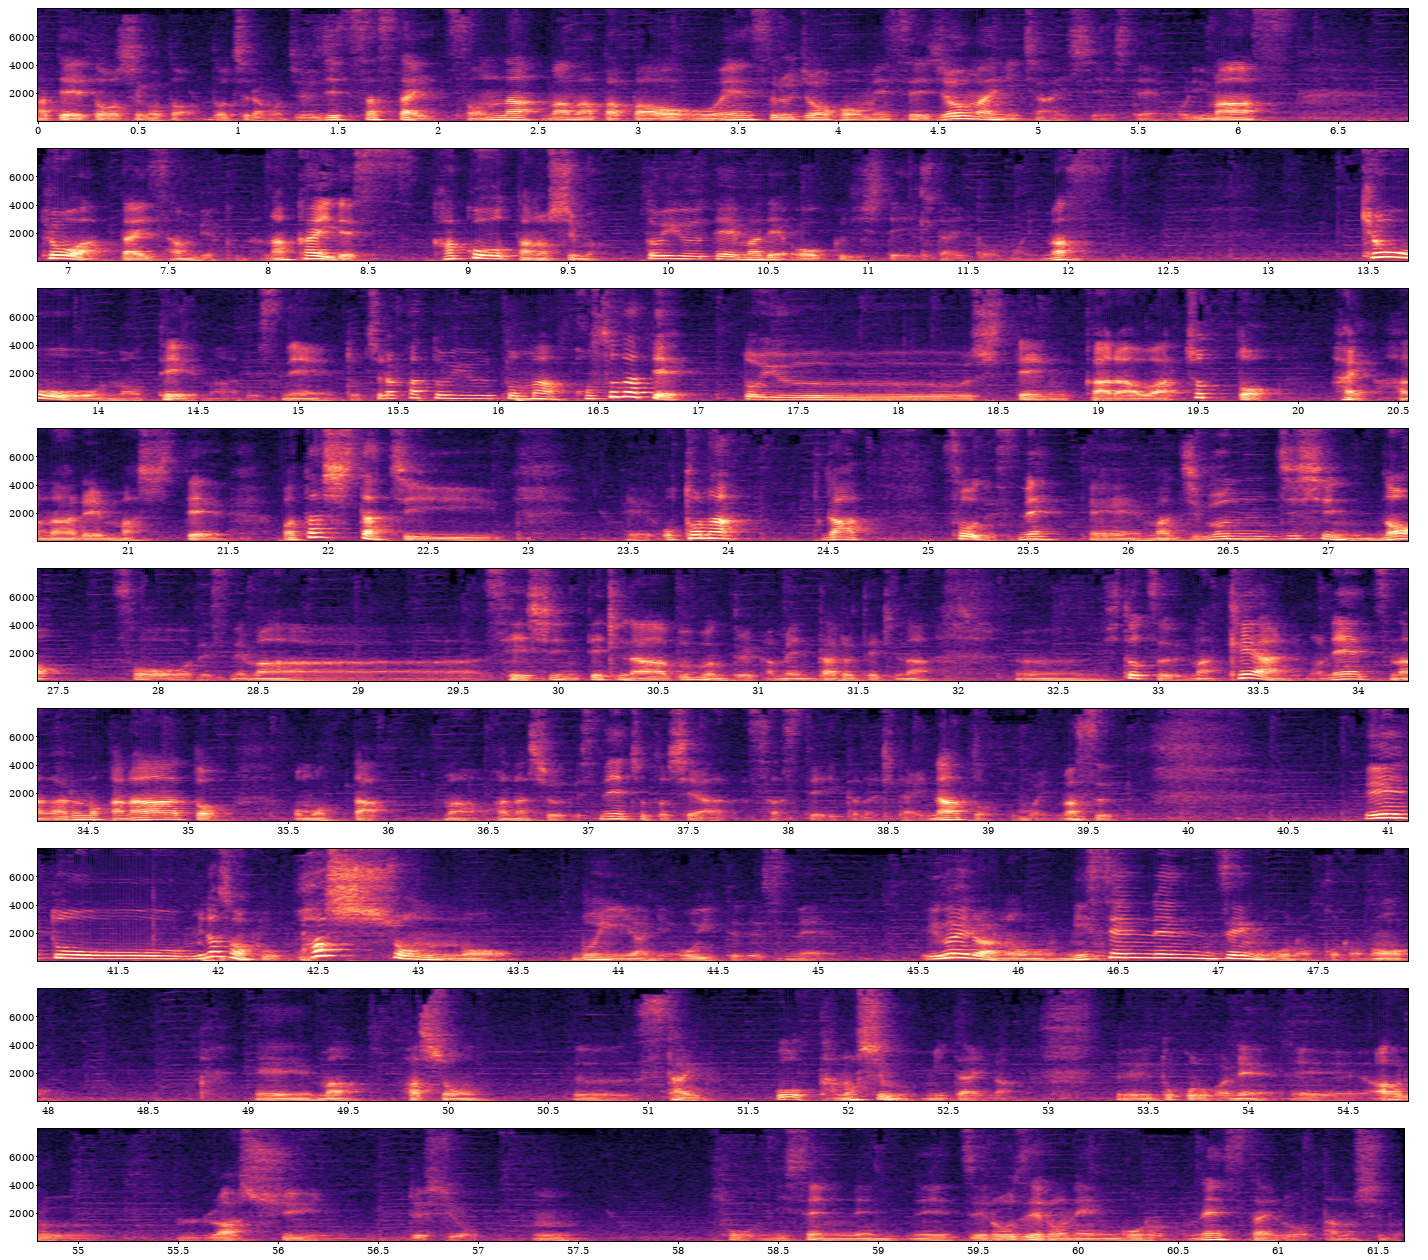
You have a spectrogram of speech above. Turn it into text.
家庭とお仕事、どちらも充実させたい、そんなママパパを応援する情報メッセージを毎日配信しております。今日は第307回です。過去を楽しむというテーマでお送りしていきたいと思います。今日のテーマはですね、どちらかというと、まあ、子育てという視点からはちょっと、はい、離れまして、私たち、えー、大人が、そうですね、えー、まあ、自分自身の、そうですね、まあ、精神的な部分というかメンタル的な、うん、一つ、まあ、ケアにもね、つながるのかなと思った、まあ、お話をですね、ちょっとシェアさせていただきたいなと思います。えっ、ー、と、皆さん、ファッションの分野においてですね、いわゆるあの、2000年前後の頃の、えー、まあ、ファッションスタイルを楽しむみたいな、えー、ところがね、えー、あるらしいんですよ。うん。そう2000年、えー、00年頃のねスタイルを楽しむ、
